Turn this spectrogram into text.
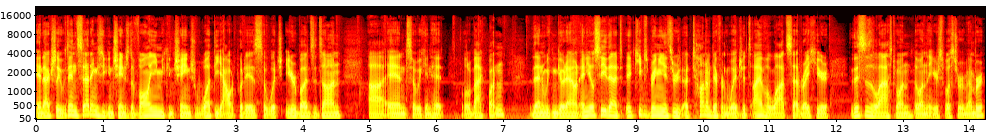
and actually within settings, you can change the volume. You can change what the output is, so which earbuds it's on. Uh, and so we can hit a little back button. Then we can go down and you'll see that it keeps bringing you through a ton of different widgets. I have a lot set right here. This is the last one, the one that you're supposed to remember,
